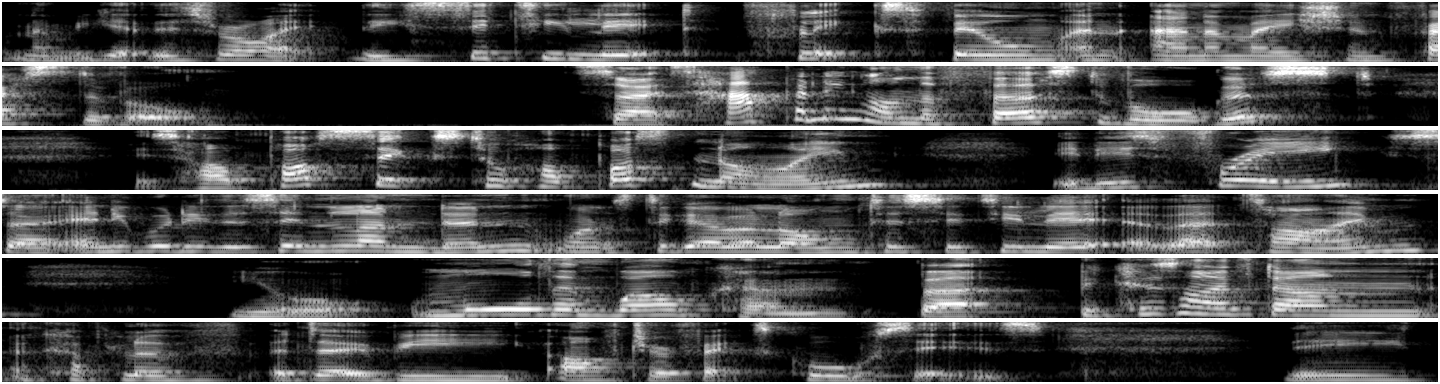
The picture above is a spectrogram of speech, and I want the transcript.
let me get this right the City Lit Flicks Film and Animation Festival. So it's happening on the 1st of August. It's half past six to half past nine. It is free, so anybody that's in London wants to go along to City Lit at that time, you're more than welcome. But because I've done a couple of Adobe After Effects courses, the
